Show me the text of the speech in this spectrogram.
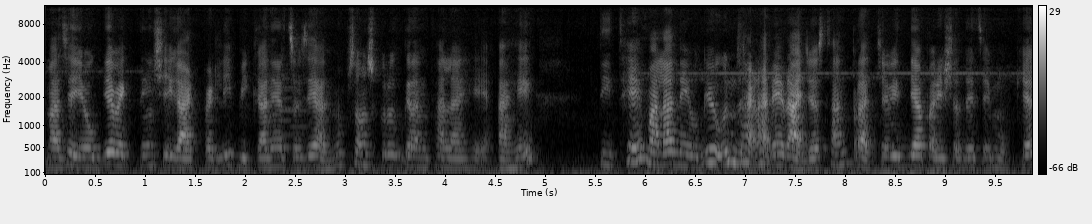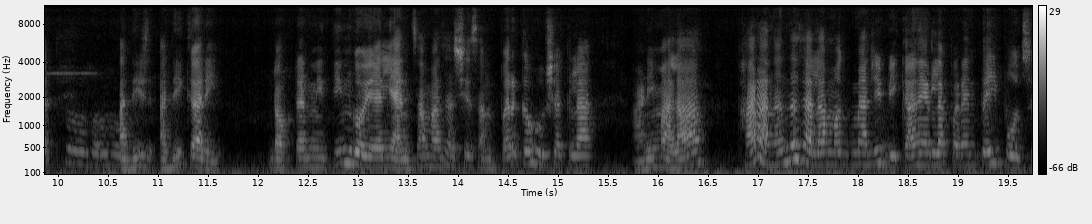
माझे योग्य व्यक्तींशी गाठ पडली बिकानेरचं जे अनुप संस्कृत ग्रंथालय आहे आहे तिथे मला नेव घेऊन जाणारे राजस्थान प्राच्यविद्या परिषदेचे मुख्य हम्म, हम्म, हम्म. अधि अधिकारी डॉक्टर नितीन गोयल यांचा माझ्याशी संपर्क होऊ शकला आणि मला फार आनंद झाला मग माझी बिकानेरला पर्यंतही पोच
